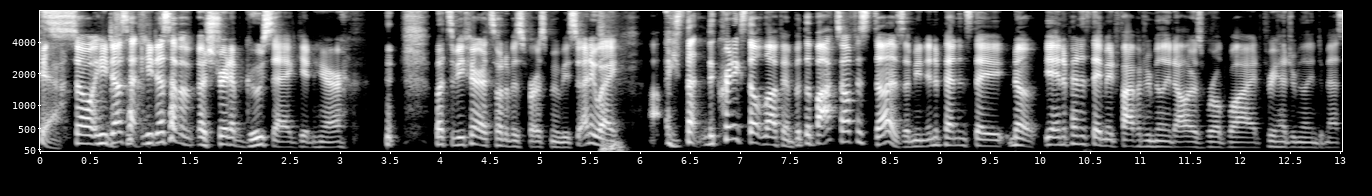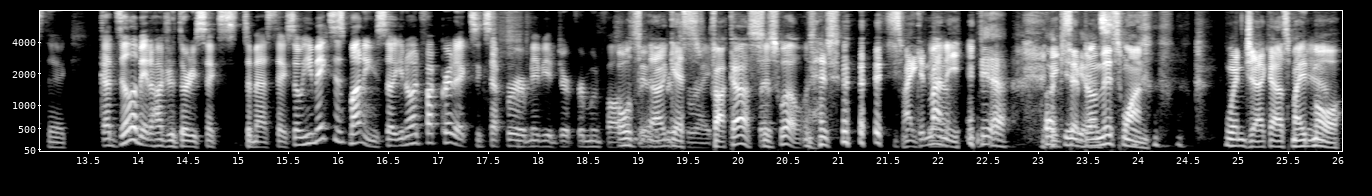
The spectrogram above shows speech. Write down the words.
Yeah. So he does ha- he does have a, a straight up goose egg in here. but to be fair, it's one of his first movies. So anyway, uh, he's not the critics don't love him, but the box office does. I mean, Independence Day, no, yeah, Independence Day made 500 million dollars worldwide, 300 million domestic. Godzilla made 136 domestic. So he makes his money. So you know what? Fuck critics, except for maybe a dirt for Moonfall. Also, I guess right. fuck us But- as well. He's making Yeah. money. Yeah. Fuck Except on this one, when Jackass made Yeah. more.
